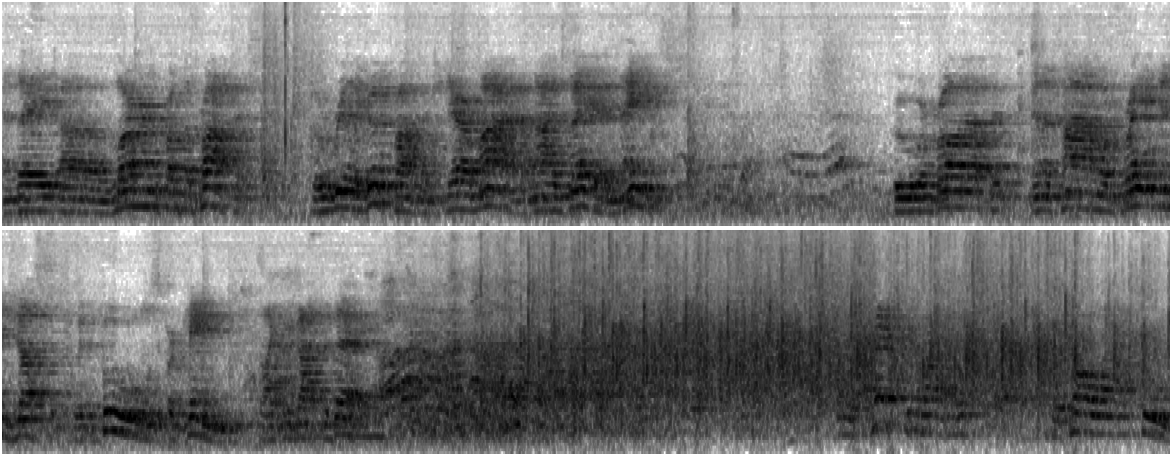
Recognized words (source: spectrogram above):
And they uh, learned from the prophets, the really good prophets, Jeremiah and Isaiah and Amos, who were brought up in a time of great injustice with fools for kings like we got today. The prophets to call out fools.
